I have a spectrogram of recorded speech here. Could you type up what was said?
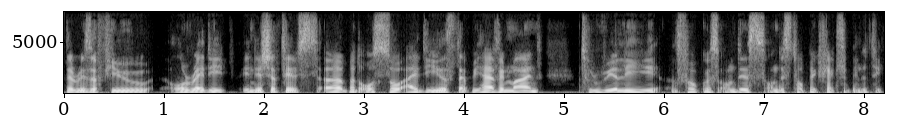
there is a few already initiatives, uh, but also ideas that we have in mind to really focus on this on this topic flexibility.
